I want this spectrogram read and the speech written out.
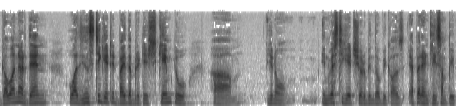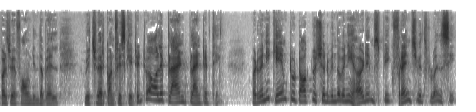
governor then, who was instigated by the British, came to, um, you know, investigate Sri Aurobindo because apparently some papers were found in the well which were confiscated. It was all a planned, planted thing. But when he came to talk to Sri Aurobindo, when he heard him speak French with fluency,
